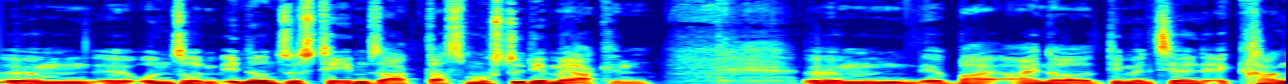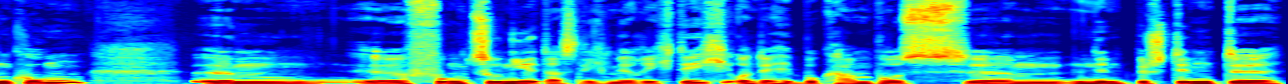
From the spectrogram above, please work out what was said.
ähm, äh, unserem inneren System sagt, das musst du dir merken. Ähm, bei einer dementiellen Erkrankung ähm, äh, funktioniert das nicht mehr richtig und der Hippocampus ähm, nimmt bestimmte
